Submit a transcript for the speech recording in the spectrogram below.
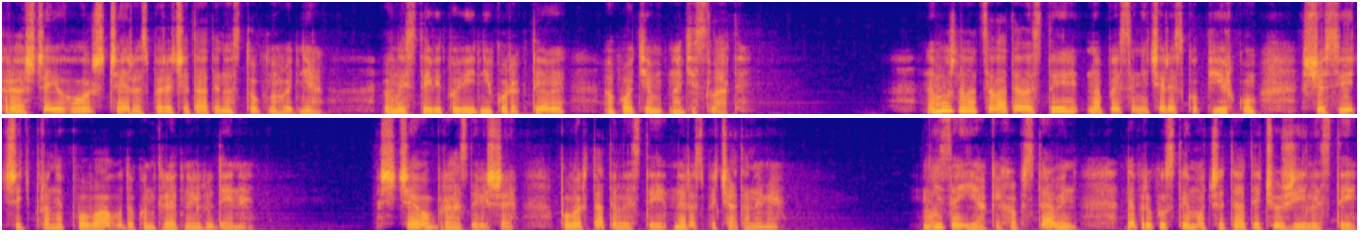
Краще його ще раз перечитати наступного дня, внести відповідні корективи, а потім надіслати. Не можна надсилати листи, написані через копірку, що свідчить про неповагу до конкретної людини. Ще образливіше повертати листи нерозпечатаними. Ні за яких обставин неприпустимо читати чужі листи,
